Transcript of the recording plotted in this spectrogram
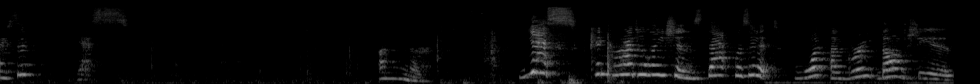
Daddy, sit. Yes. Under. Yes! Congratulations! That was it. What a great dog she is.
